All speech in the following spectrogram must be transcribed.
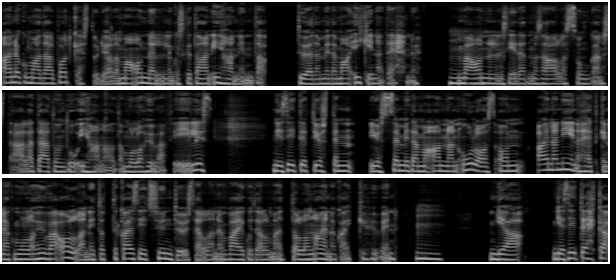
Aina kun mä oon täällä podcast-studiolla, mä oon onnellinen, koska tää on ihaninta työtä, mitä mä oon ikinä tehnyt. Mm. Mä onnellinen siitä, että mä saan olla sun kanssa täällä. Tää tuntuu ihanalta, mulla on hyvä fiilis. Niin sitten, että jos, ten, jos se, mitä mä annan ulos, on aina niinä hetkinä, kun mulla on hyvä olla, niin totta kai siitä syntyy sellainen vaikutelma, että tuolla on aina kaikki hyvin. Mm. Ja, ja sitten ehkä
